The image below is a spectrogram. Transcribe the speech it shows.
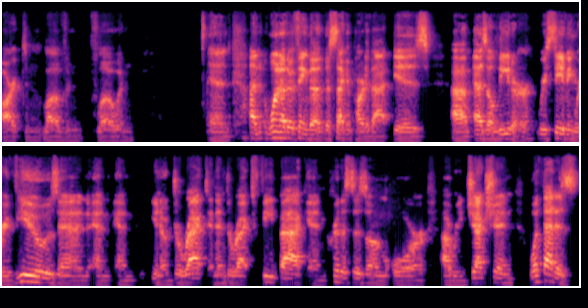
art and love and flow and and, and one other thing the the second part of that is um, as a leader receiving reviews and and and you know direct and indirect feedback and criticism or uh, rejection what that has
